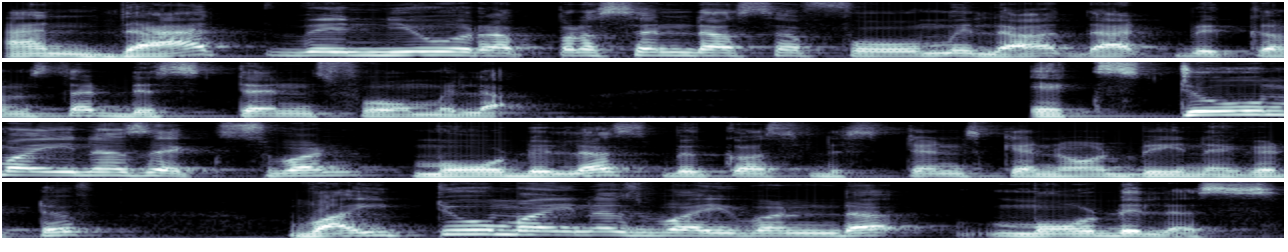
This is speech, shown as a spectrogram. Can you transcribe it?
And that when you represent as a formula that becomes the distance formula. X2 minus x1 modulus because distance cannot be negative. Y2 minus y1 the modulus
